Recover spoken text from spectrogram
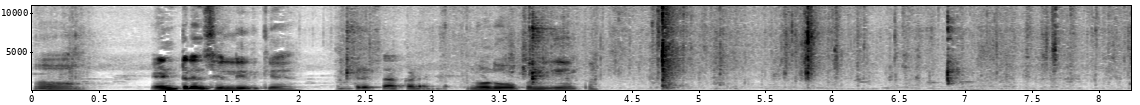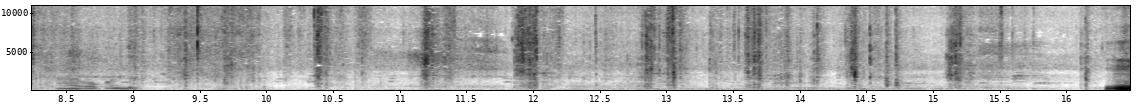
ಹಾಂ ಎಂಟ್ರೆನ್ಸ್ ಎಲ್ಲಿ ಇದಕ್ಕೆ? ಎಂಟ್ರೆನ್ಸ್ ಆ ಕಡೆ ನೋಡು ಓಪನ್ ಇದೆಯಾ ಅಂತ. ಹ್ಞೂ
